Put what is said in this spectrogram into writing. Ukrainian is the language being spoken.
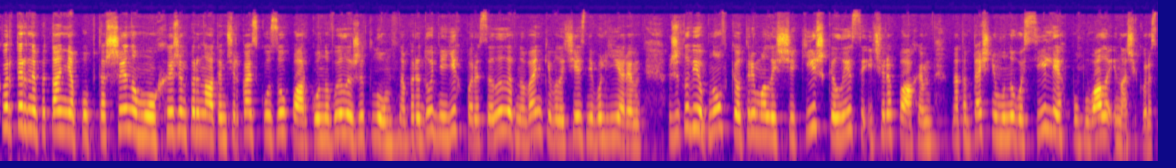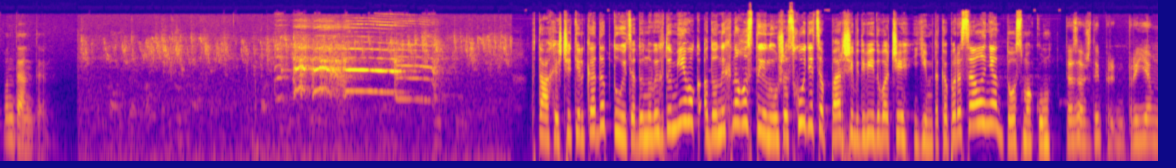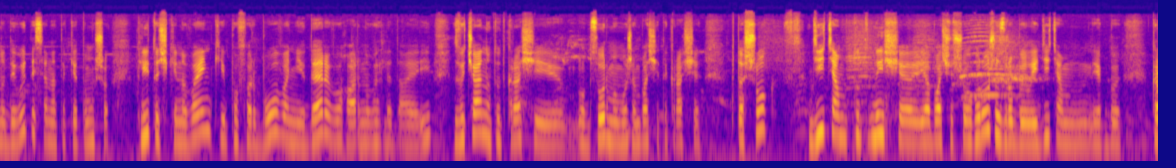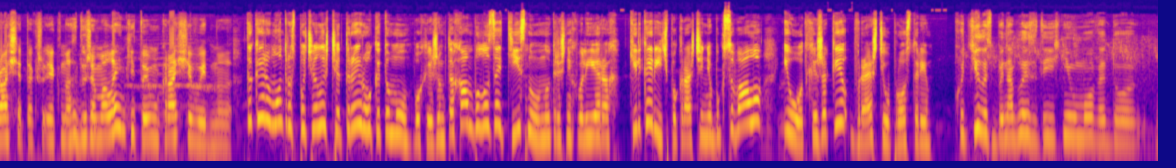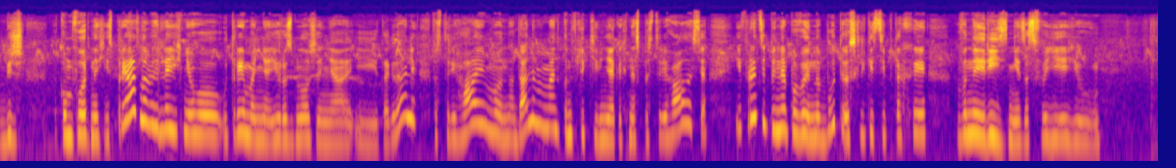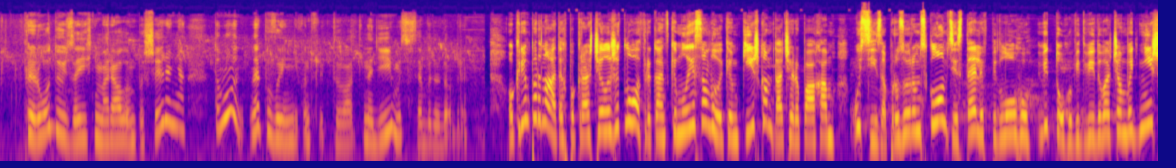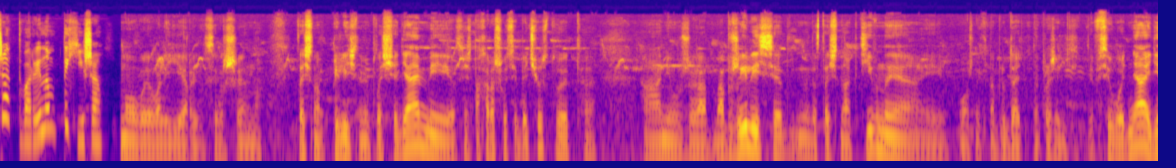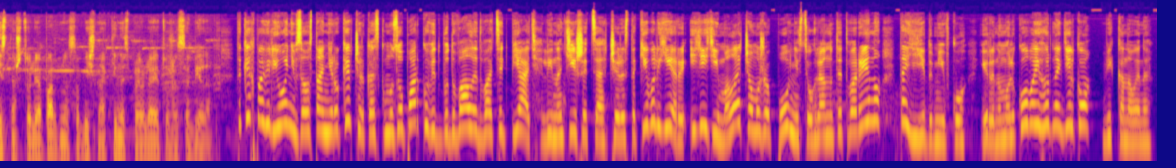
Квартирне питання по пташиному. Хижим пернатим Черкаського зоопарку оновили житло. Напередодні їх переселили в новенькі величезні вольєри. Житлові обновки отримали ще кішки, лиси і черепахи. На тамтешньому новосіллі побували і наші кореспонденти. Птахи ще тільки адаптуються до нових домівок, а до них на гостину вже сходяться перші відвідувачі. Їм таке переселення до смаку. Це завжди приємно дивитися на таке, тому що кліточки новенькі, пофарбовані, дерево гарно виглядає. І, звичайно, тут кращий обзор, ми можемо бачити краще пташок. Дітям тут нижче, я бачу, що огорожу зробили, і дітям якби краще, так як в нас дуже маленькі, то йому краще видно. Такий ремонт розпочали ще три роки тому, бо хижим птахам було затісно у внутрішніх вольєрах. Кілька річ покращення буксувало, і от хижаки врешті у просторі. Хотілося б наблизити їхні умови до більш комфортних і сприятливих для їхнього утримання і розмноження і так далі. Спостерігаємо на даний момент конфліктів ніяких не спостерігалося, і в принципі не повинно бути, оскільки ці птахи вони різні за своєю природою, за їхнім ареалом поширення, тому не повинні конфліктувати. Надіємося, все буде добре. Окрім пернатих, покращили житло африканським лисам, великим кішкам та черепахам. Усі за прозорим склом зі стелі в підлогу. Від того відвідувачам видніше, тваринам тихіше. новые вольеры совершенно достаточно приличными площадями, и достаточно хорошо себя чувствуют. А Они уже об- обжились, э, достаточно активные, и можно их наблюдать на протяжении всего дня. Единственное, что леопард у нас обычно активность проявляет уже с обеда. Таких павільйонів за останні роки в Черкаському зоопарку відбудували 25. Ліна тішиться. Через такі вольєри і її малеча може повністю оглянути тварину та її домівку. Ірина Малюкова, Ігор Неділько, Вікка Новини.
